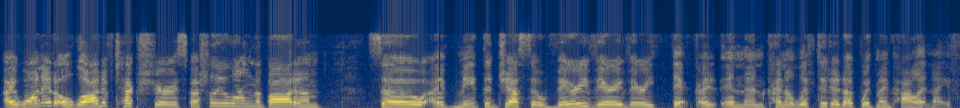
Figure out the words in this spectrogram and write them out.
I wanted a lot of texture, especially along the bottom. So I made the gesso very, very, very thick I, and then kind of lifted it up with my palette knife.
